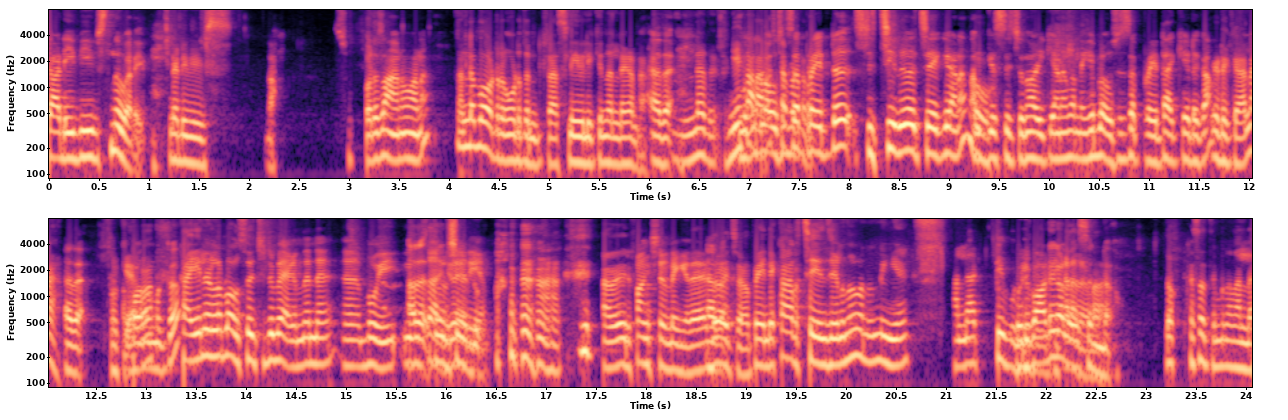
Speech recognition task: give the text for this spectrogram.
ഗഡി വീവ്സ് എന്ന് പറയും. ഗഡി വീവ്സ് സൂപ്പർ സാധനമാണ്. നല്ല ബോർഡർ കൊടുത്തിട്ടുണ്ട് സ്ലീവിലേക്ക് നല്ല കണ്ട. അതെ. ബ്ലൗസ് സെപ്പറേറ്റ് സ്റ്റിച്ച് ചെയ്ത് വെച്ചേക്കാണ്. നമുക്ക് സ്റ്റിച്ച് ഒന്ന് അഴിക്കുകയാണെന്നുണ്ടെങ്കിൽ ബ്ലൗസ് സെപ്പറേറ്റ് ആക്കി എടുക്കാം. എടുക്കാം അല്ലേ? അതെ. നമുക്ക് കയ്യിലുള്ള ബ്ലൗസ് വെച്ചിട്ട് വേഗം തന്നെ പോയി തീർച്ചയായിട്ടും. അത് ഒരു ഫംഗ്ഷൻ ഉണ്ടെങ്കിൽ അതായത് അപ്പൊ ഇതിന്റെ കളർ ചേഞ്ചുകൾ എന്ന് പറഞ്ഞിട്ടുണ്ടെങ്കിൽ നല്ല അടിപൊളി ഒരുപാട് കളേഴ്സ് ഉണ്ട്. ഇതൊക്കെ സത്യം പറഞ്ഞാൽ നല്ല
